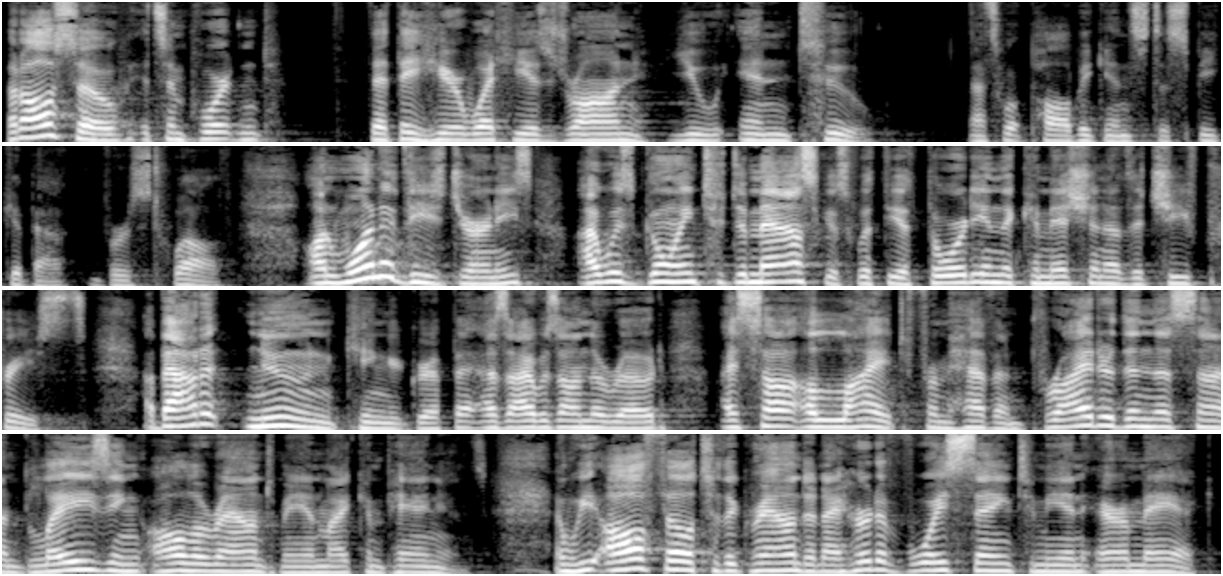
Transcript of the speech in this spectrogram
But also, it's important that they hear what he has drawn you into. That's what Paul begins to speak about, verse 12. On one of these journeys, I was going to Damascus with the authority and the commission of the chief priests. About at noon, King Agrippa, as I was on the road, I saw a light from heaven, brighter than the sun, blazing all around me and my companions. And we all fell to the ground, and I heard a voice saying to me in Aramaic,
